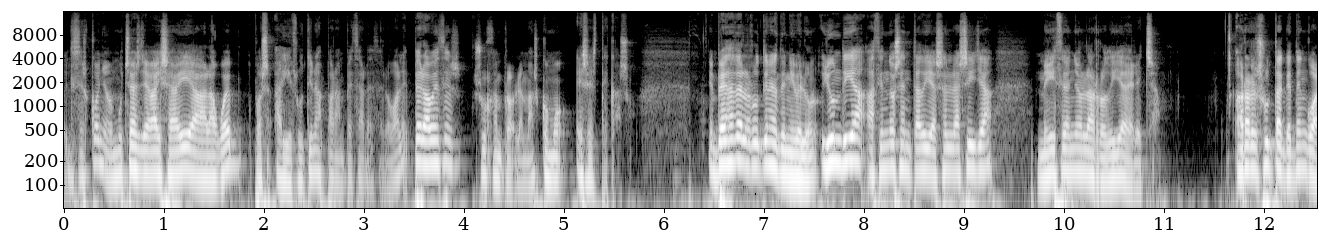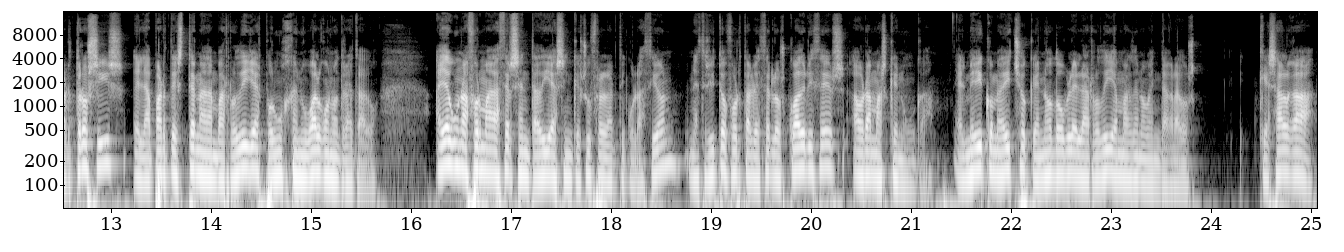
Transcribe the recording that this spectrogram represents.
dices, coño, muchas llegáis ahí a la web, pues hay rutinas para empezar de cero, ¿vale? Pero a veces surgen problemas, como es este caso. Empecé a hacer las rutinas de nivel 1 y un día, haciendo sentadillas en la silla, me hice daño en la rodilla derecha. Ahora resulta que tengo artrosis en la parte externa de ambas rodillas por un genuvalgo no tratado. ¿Hay alguna forma de hacer sentadillas sin que sufra la articulación? Necesito fortalecer los cuádriceps ahora más que nunca. El médico me ha dicho que no doble la rodilla más de 90 grados, que salga a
